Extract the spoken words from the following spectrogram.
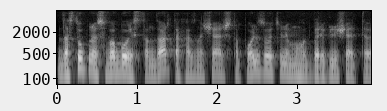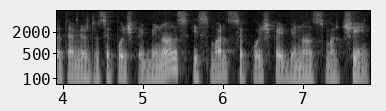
Доступность в обоих стандартах означает, что пользователи могут переключать ТВТ между цепочкой Binance и смарт-цепочкой Binance Smart Chain.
